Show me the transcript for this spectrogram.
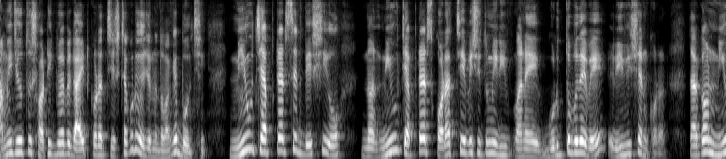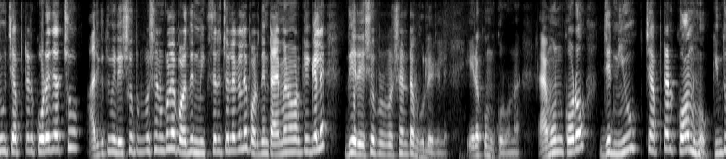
আমি যেহেতু সঠিকভাবে গাইড করার চেষ্টা করি, ওই জন্য তোমাকে বলছি। নিউ চ্যাপ্টার্সের বেশিও নিউ চ্যাপ্টার্স করার চেয়ে বেশি তুমি মানে গুরুত্ব দেবে রিভিশন করার। তার কারণ নিউ চ্যাপ্টার করে যাচ্ছ, আজকে তুমি রেশিও প্রপোর্শন করলে, পরের দিন মিক্সারে চলে গেলে, পরের দিন টাইম অ্যান্ড ওয়ার্কে গেলে, দিয়ে রেশিও প্রপোর্শনটা ভুলে গেলে। এরকম করো না। এমন করো যে নিউ চ্যাপ্টার কম হোক, কিন্তু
